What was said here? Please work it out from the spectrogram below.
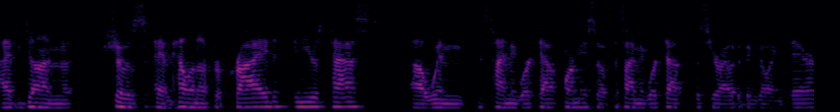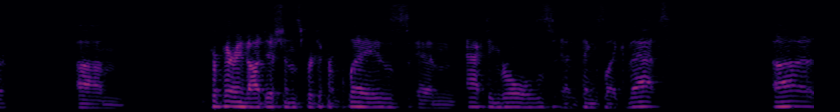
I've done shows in Helena for Pride in years past uh, when the timing worked out for me. So if the timing worked out this year, I would have been going there. Um, preparing auditions for different plays and acting roles and things like that. Uh,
